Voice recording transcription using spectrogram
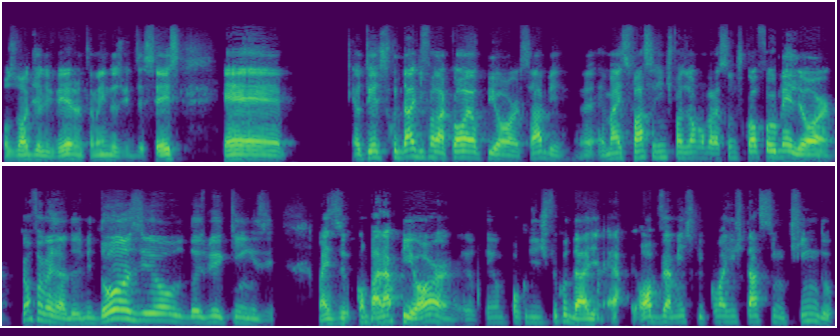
Oswaldo de Oliveira também em 2016. É, eu tenho dificuldade de falar qual é o pior, sabe? É, é mais fácil a gente fazer uma comparação de qual foi o melhor. Qual foi o melhor, 2012 ou 2015? Mas comparar pior, eu tenho um pouco de dificuldade. É, obviamente que como a gente está sentindo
